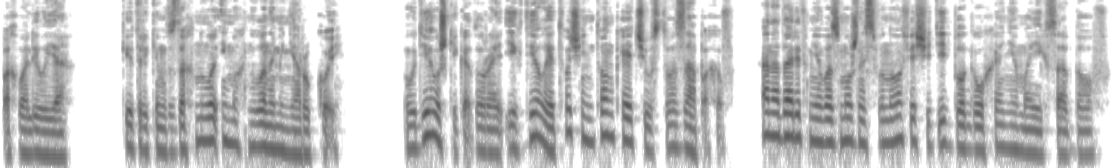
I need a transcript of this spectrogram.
похвалил я. Кетрикин вздохнула и махнула на меня рукой. У девушки, которая их делает, очень тонкое чувство запахов. Она дарит мне возможность вновь ощутить благоухание моих садов.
